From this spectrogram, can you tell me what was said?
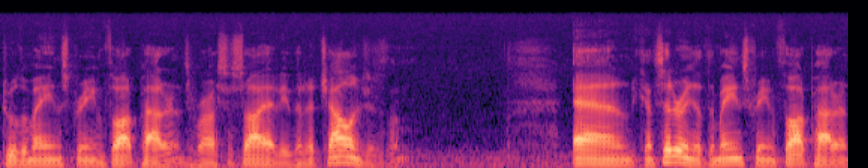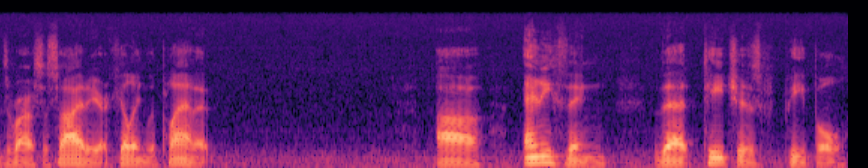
to the mainstream thought patterns of our society that it challenges them. And considering that the mainstream thought patterns of our society are killing the planet, uh, anything that teaches people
